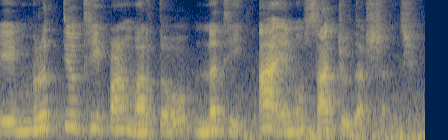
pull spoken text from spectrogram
એ મૃત્યુથી પણ મરતો નથી. આ એનું સાચું દર્શન છે.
